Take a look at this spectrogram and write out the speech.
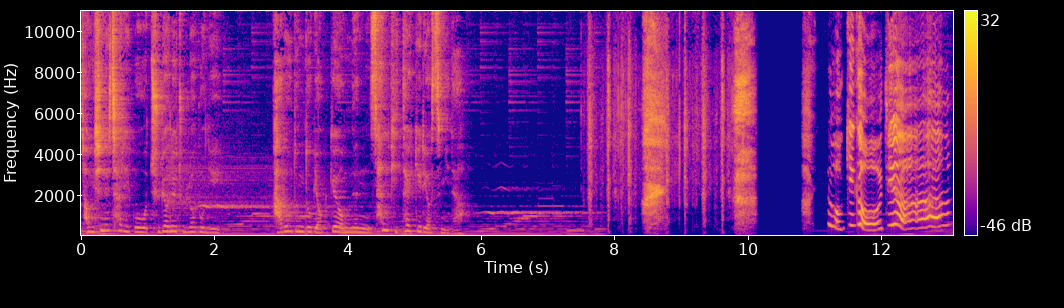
정신을 차리고 주변을 둘러보니 가로등도 몇 개 없는 산 비탈길이었습니다. 여기가 어디야?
